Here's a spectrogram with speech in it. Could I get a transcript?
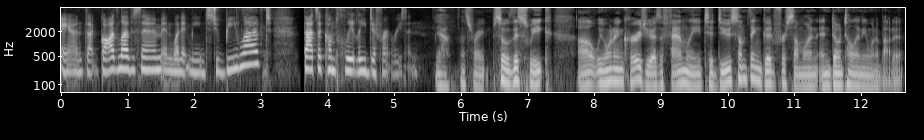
and that God loves them and what it means to be loved? That's a completely different reason. Yeah, that's right. So this week, uh, we want to encourage you as a family to do something good for someone and don't tell anyone about it.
